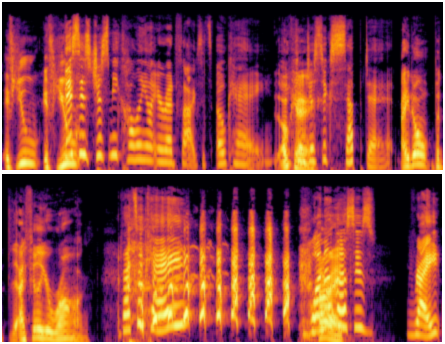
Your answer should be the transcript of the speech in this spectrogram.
if you if you this is just me calling out your red flags. It's okay. You Okay. can just accept it. I don't, but I feel you're wrong. That's okay. one All of right. us is right,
